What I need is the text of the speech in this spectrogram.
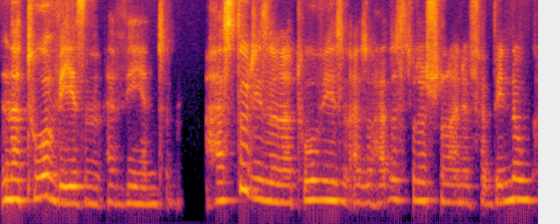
Naturwesen erwähnt. Hast du diese Naturwesen, also hattest du da schon eine Verbindung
